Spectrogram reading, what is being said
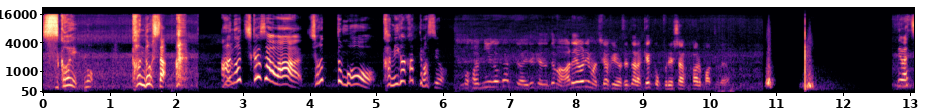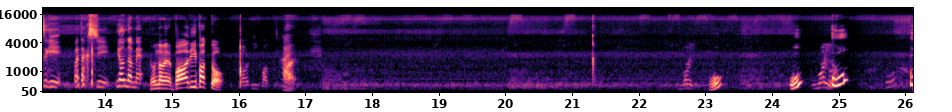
すごいもう感動した。あの近さはちょっともう神がかってますよ。もう神がかってはいるけどでもあれよりも近くに寄せたら結構プレッシャーかかるパットだよ。では次私4打目。4打目バーディーパット。バーディーパット。はい。うまいよ。お？お？うまいよ。お？うお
